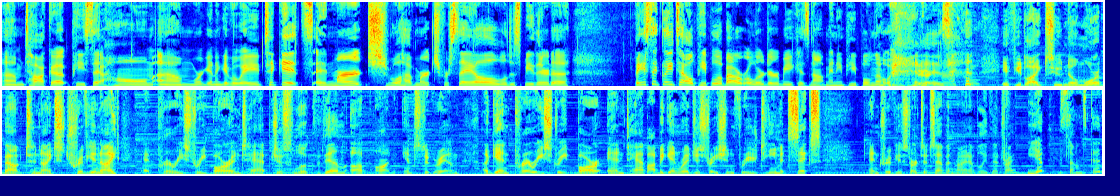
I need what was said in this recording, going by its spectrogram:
um, talk up Peace at Home. Um, we're going to give away tickets and merch. We'll have merch for sale. We'll just be there to basically tell people about roller derby because not many people know what it very, is. very cool. if you'd like to know more about tonight's trivia night at Prairie Street Bar and Tap, just look them up on Instagram. Again, Prairie Street Bar and Tap. I begin registration for your team at 6, and trivia starts at 7, right? I believe that's right. Yep, sounds good.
